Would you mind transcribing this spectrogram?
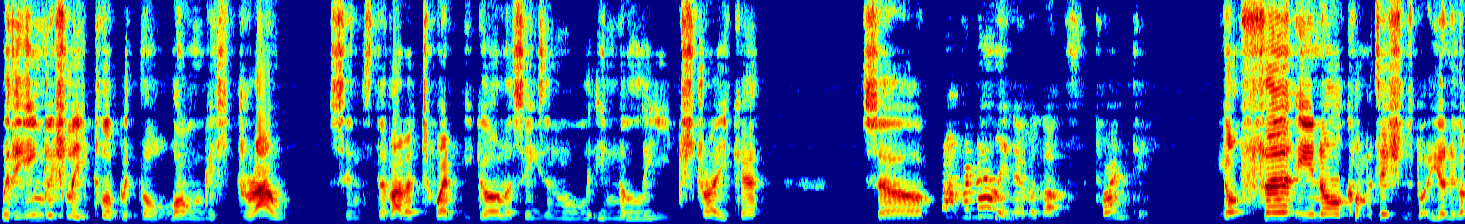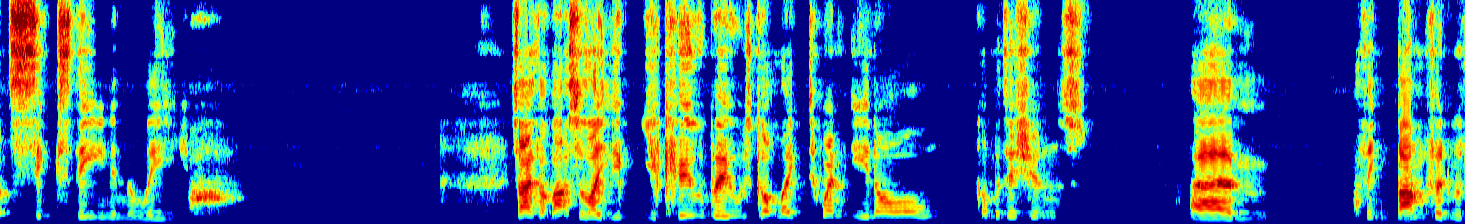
we're the English league club with the longest drought since they've had a 20 goal a season in the league striker. So Ravanelli never got 20. he got 30 in all competitions, but he only got 16 in the league. Ah. So I thought that. So like Yakubu's got like 20 in all competitions. Um, I think Bamford was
